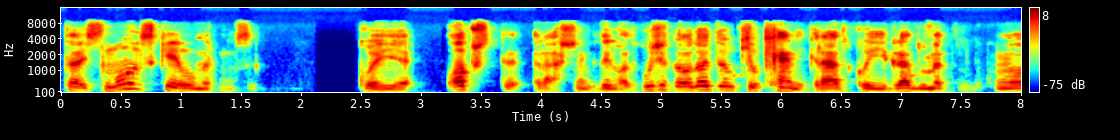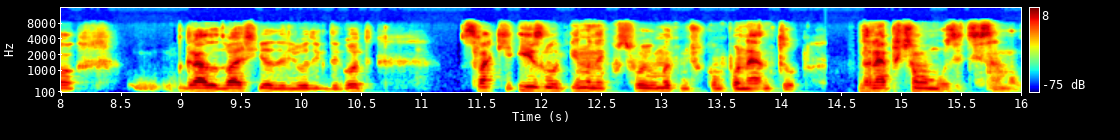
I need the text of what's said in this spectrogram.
taj small scale umetnost koji je opšte rašen gde god. Uđete dojde u Kilkenny, grad koji je grad umetnosti, bukvalno grad od 20.000 ljudi gde god svaki izlog ima neku svoju umetničku komponentu. Da ne pričamo o muzici samo,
